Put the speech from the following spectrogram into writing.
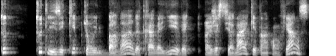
toutes les équipes qui ont eu le bonheur de travailler avec un gestionnaire qui est en confiance,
